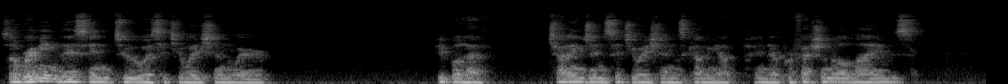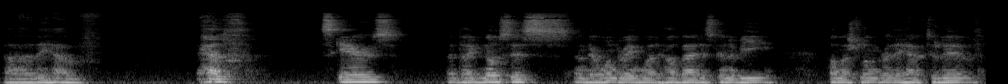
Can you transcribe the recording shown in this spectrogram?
So bringing this into a situation where people have challenging situations coming up in their professional lives, uh, they have health scares, a diagnosis, and they're wondering what how bad it's going to be, how much longer they have to live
